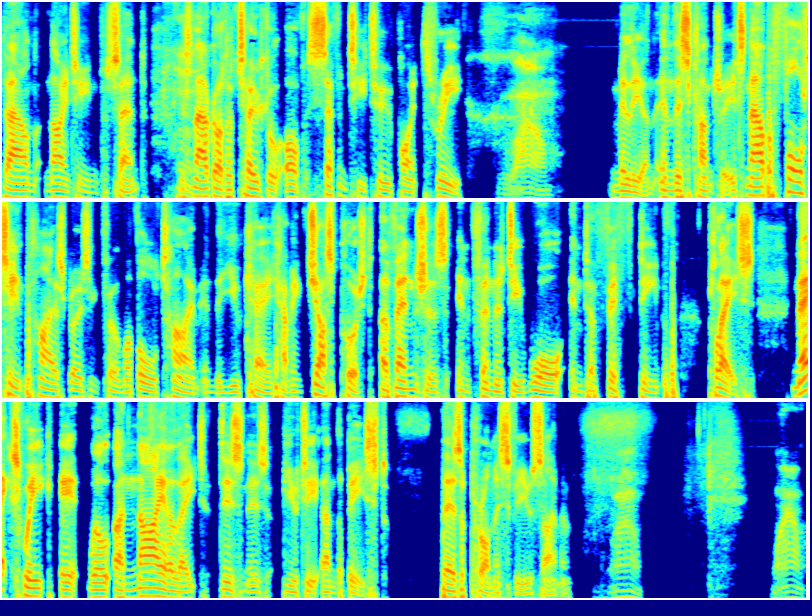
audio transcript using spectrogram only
down 19%, has Hmm. now got a total of 72.3 Wow. million in this country. It's now the 14th highest grossing film of all time in the UK, having just pushed Avengers Infinity War into 15th place. Next week, it will annihilate Disney's Beauty and the Beast. There's a promise for you, Simon. Wow. Wow.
